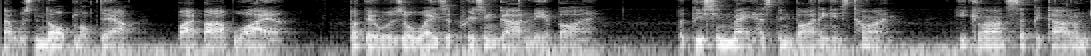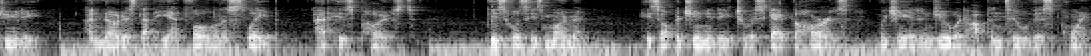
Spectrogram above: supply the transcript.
that was not blocked out by barbed wire. But there was always a prison guard nearby. But this inmate has been biding his time he glanced at the guard on duty and noticed that he had fallen asleep at his post. This was his moment, his opportunity to escape the horrors which he had endured up until this point.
